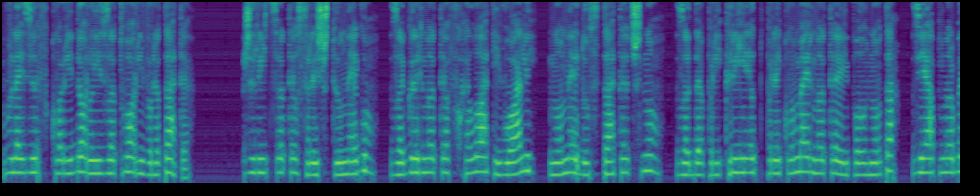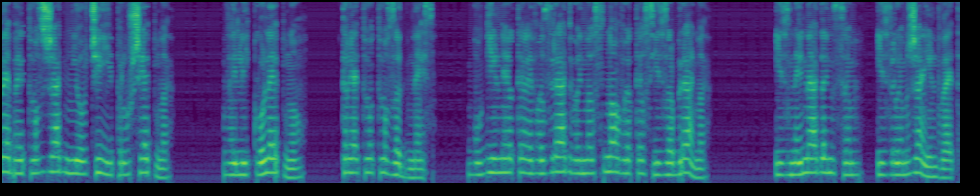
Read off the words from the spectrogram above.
Влезе в коридора и затвори вратата. Жрицата срещу него, загърната в халат и вуали, но недостатъчно, за да прикрият прекомерната и пълнота, зяпна бебето с жадни очи и прошепна. Великолепно! Третото за днес. Богинята е възрадвана с новата си забрана. Изненадан съм, изръмжа инвет.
